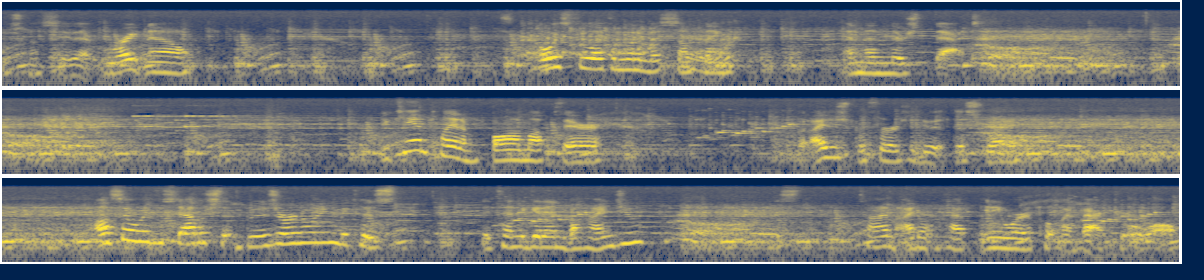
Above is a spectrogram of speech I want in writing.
just gonna say that right now. I always feel like I'm gonna miss something, and then there's that. You can plant a bomb up there, but I just prefer to do it this way. Also, we've established that boos are annoying because they tend to get in behind you. This time, I don't have anywhere to put my back to a wall.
